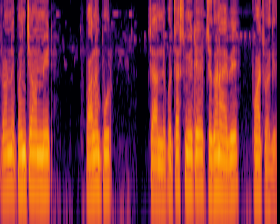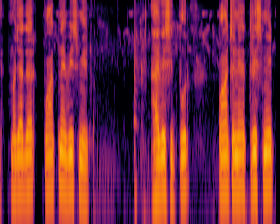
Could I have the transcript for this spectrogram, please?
ત્રણ ને પંચાવન મિનિટ પાલનપુર ચાર ને પચાસ મિનિટે જગણ હાઈવે પાંચ વાગે મજાદર પાંચ ને વીસ મિનિટ હાઈવે સિદ્ધપુર પાંચ ને ત્રીસ મિનિટ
